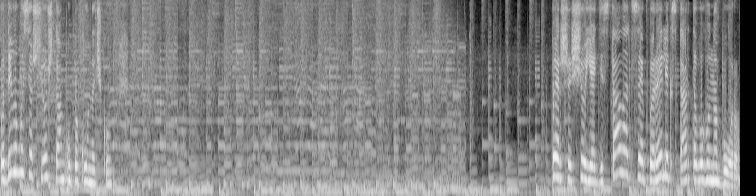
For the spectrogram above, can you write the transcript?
Подивимося, що ж там у пакуночку. Перше, що я дістала, це перелік стартового набору.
